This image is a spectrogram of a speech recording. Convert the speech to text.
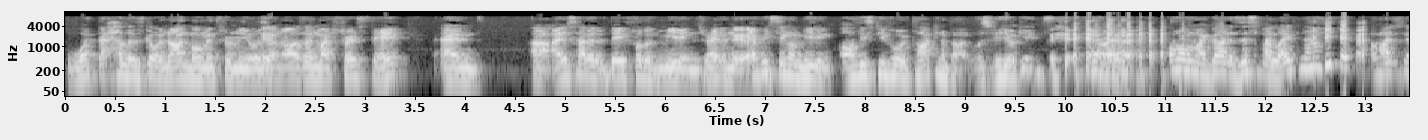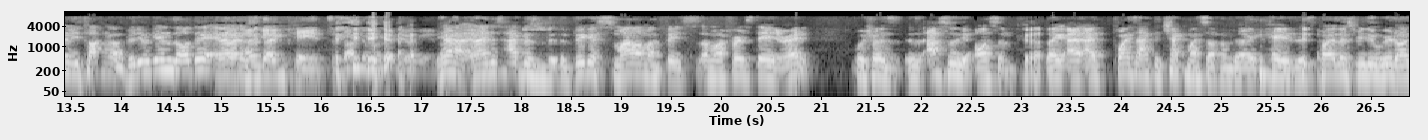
what the hell is going on moment for me was when I was on my first day and uh, I just had a day full of meetings, right? And Yeah. every single meeting, all these people were talking about was video games. Like, oh my god, is this my life now? Am I just gonna be talking about video games all day? And I Like, was I'm like, getting paid to talk about video games. yeah, and I just had this the biggest smile on my face on my first day, right? Which was, was absolutely awesome. Yeah. Like I, at points I had to check myself and be like, hey, this probably looks really weird on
